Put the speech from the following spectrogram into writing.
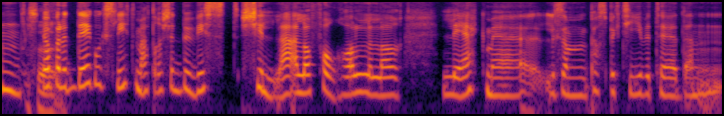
Mm. Ja, for det er det jeg òg sliter med, at det er ikke et bevisst skille eller forhold eller lek med liksom perspektivet til den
